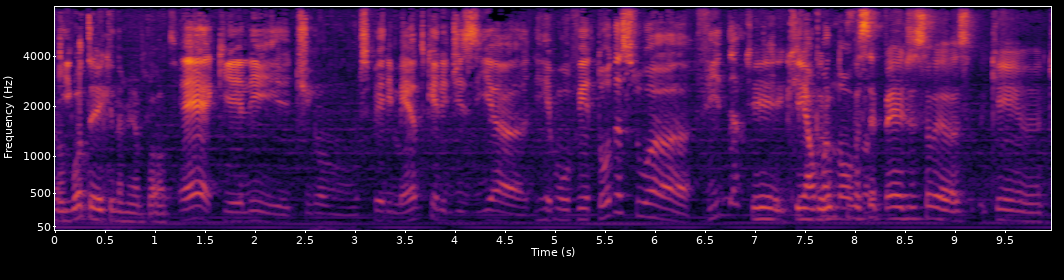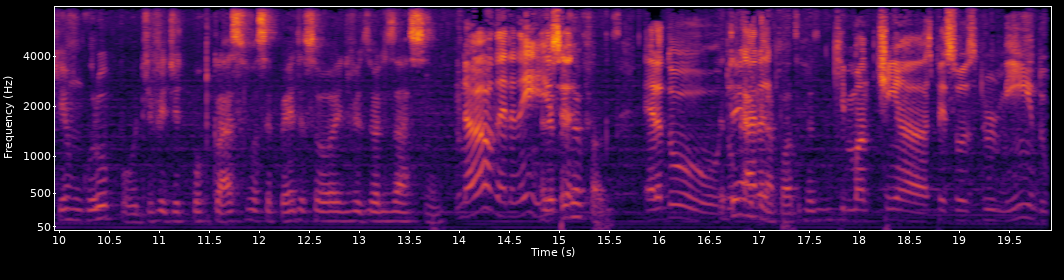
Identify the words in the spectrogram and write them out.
Eu Que- botei aqui na minha pauta. É, que ele tinha um experimento que ele dizia remover toda a sua vida. Que, que em uma grupo nova. você perde sua. Que, que um grupo dividido por classe você perde a sua individualização. Não, não era nem isso. depois Era, eu falo. era do, Eu do cara pauta que mantinha as pessoas dormindo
